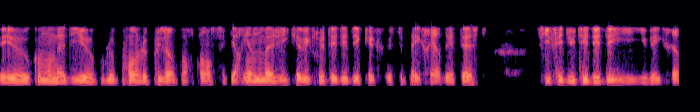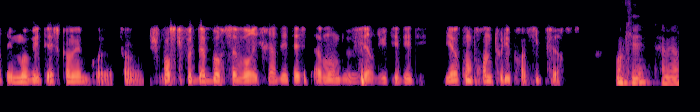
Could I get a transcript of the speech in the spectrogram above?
Et euh, comme on a dit, le point le plus important, c'est qu'il n'y a rien de magique avec le TDD. Quelqu'un ne sait pas écrire des tests. S'il fait du TDD, il va écrire des mauvais tests quand même. Je pense qu'il faut d'abord savoir écrire des tests avant de faire du TDD. Bien comprendre tous les principes first. Ok, très bien.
